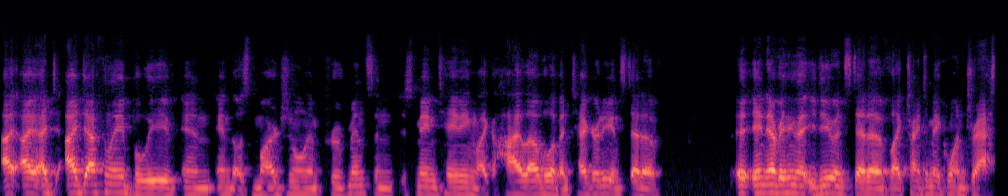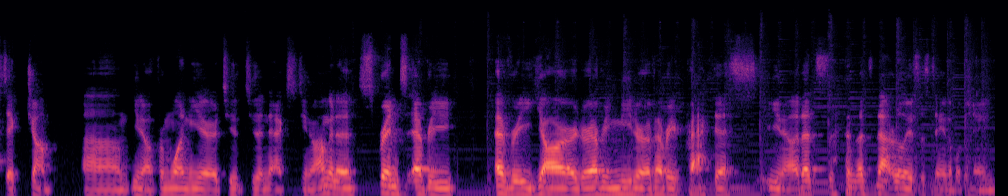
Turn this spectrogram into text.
I, I, I definitely believe in in those marginal improvements and just maintaining like a high level of integrity instead of in everything that you do instead of like trying to make one drastic jump um, you know, from one year to, to the next. You know, I'm going to sprint every every yard or every meter of every practice. You know, that's that's not really a sustainable change.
